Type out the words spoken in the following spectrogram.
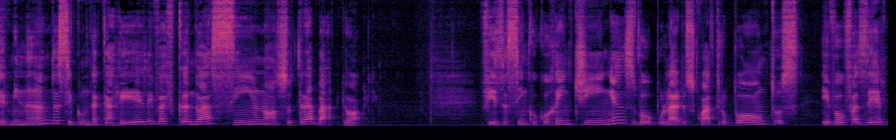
Terminando a segunda carreira e vai ficando assim o nosso trabalho, olha. Fiz as cinco correntinhas, vou pular os quatro pontos e vou fazer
